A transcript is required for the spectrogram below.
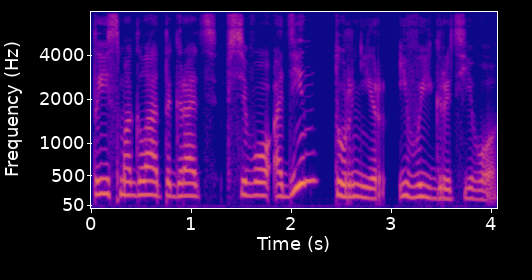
Ты смогла отыграть всего один турнир и выиграть его?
